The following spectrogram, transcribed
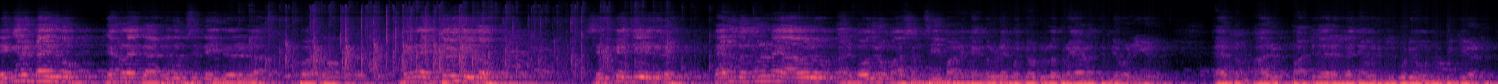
എങ്ങനെ ഉണ്ടായിരുന്നു ഞങ്ങളെ ഗാഡ്രിതംസിന്റെ ഇതുവരെയുള്ള പാട്ട്? നിങ്ങൾ എൻജോയ് ചെയ്തോ? ശരിക്കും എൻജോയ് ചെയ്തില്ലേ? കാരണം നിങ്ങളുടെ ആ ഒരു അനുമോദനവും ആശംസയുമാണ് ഞങ്ങളുടെ മുന്നോട്ടുള്ള പ്രയാണത്തിന്റെ വഴികൾ. കാരണം ആരും പാട്ടുകാരല്ല ഞാൻ ഒരിക്കൽ കൂടി ഓർമ്മിപ്പിക്കുകയാണ്.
